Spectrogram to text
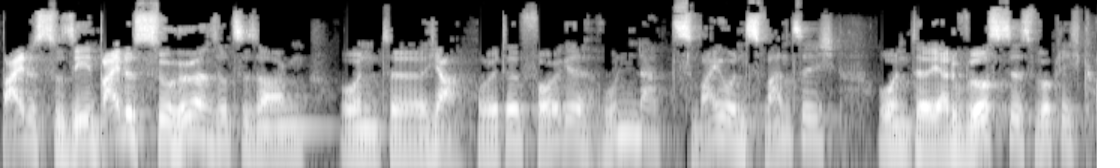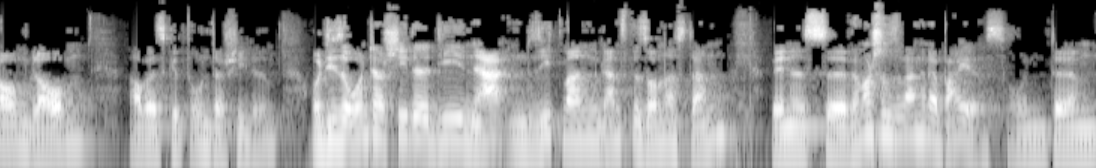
beides zu sehen, beides zu hören sozusagen. Und äh, ja, heute Folge 122 und äh, ja, du wirst es wirklich kaum glauben aber es gibt Unterschiede. Und diese Unterschiede, die sieht man ganz besonders dann, wenn, es, äh, wenn man schon so lange dabei ist. Und ähm,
